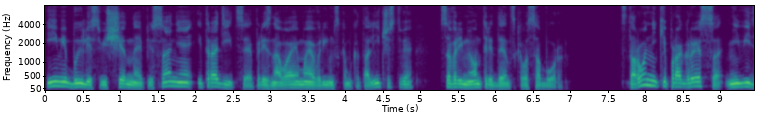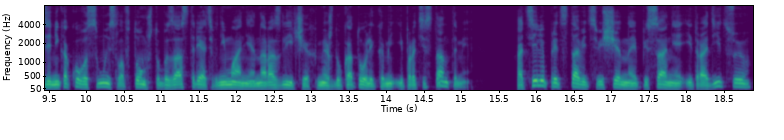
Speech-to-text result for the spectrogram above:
Ими были Священное Писание и традиция, признаваемая в римском католичестве со времен Тридентского собора. Сторонники прогресса, не видя никакого смысла в том, чтобы заострять внимание на различиях между католиками и протестантами, хотели представить священное писание и традицию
